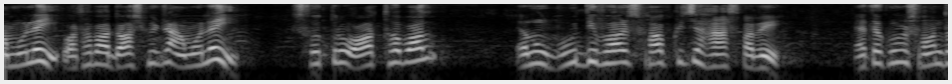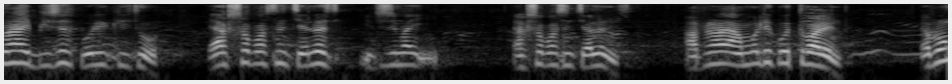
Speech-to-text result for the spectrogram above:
আমলেই অথবা দশ মিনিটের আমলেই শত্রু, অর্থবল এবং বুদ্ধিবল সব কিছু হ্রাস পাবে। এত কোনো সন্দেহ নাই, বিশেষ পরীক্ষিত একশো পার্সেন্ট চ্যালেঞ্জ ইট ইস মাই একশো পার্সেন্ট চ্যালেঞ্জ আপনারা আমলটি করতে পারেন এবং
